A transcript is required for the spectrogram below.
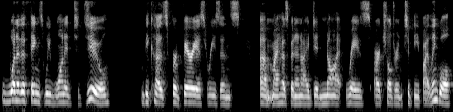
one of the things we wanted to do, because for various reasons, um, my husband and I did not raise our children to be bilingual,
